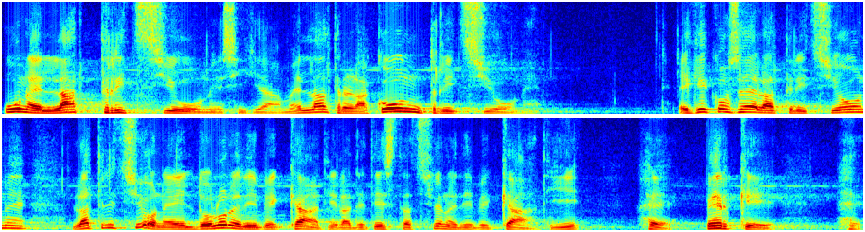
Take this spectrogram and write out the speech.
Una è l'attrizione, si chiama, e l'altra è la contrizione. E che cos'è l'attrizione? L'attrizione è il dolore dei peccati, la detestazione dei peccati. Eh, perché? Eh,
